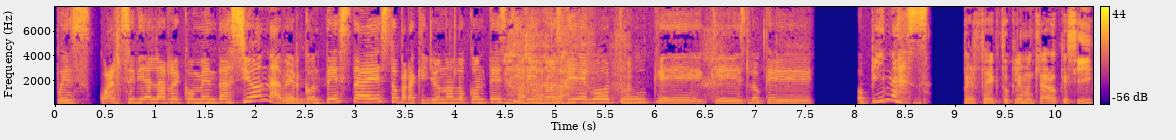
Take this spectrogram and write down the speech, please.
pues, ¿cuál sería la recomendación? A ver, mm. contesta esto para que yo no lo conteste y dinos, Diego, tú, ¿qué, qué es lo que opinas? Perfecto, Clemen, claro que sí.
